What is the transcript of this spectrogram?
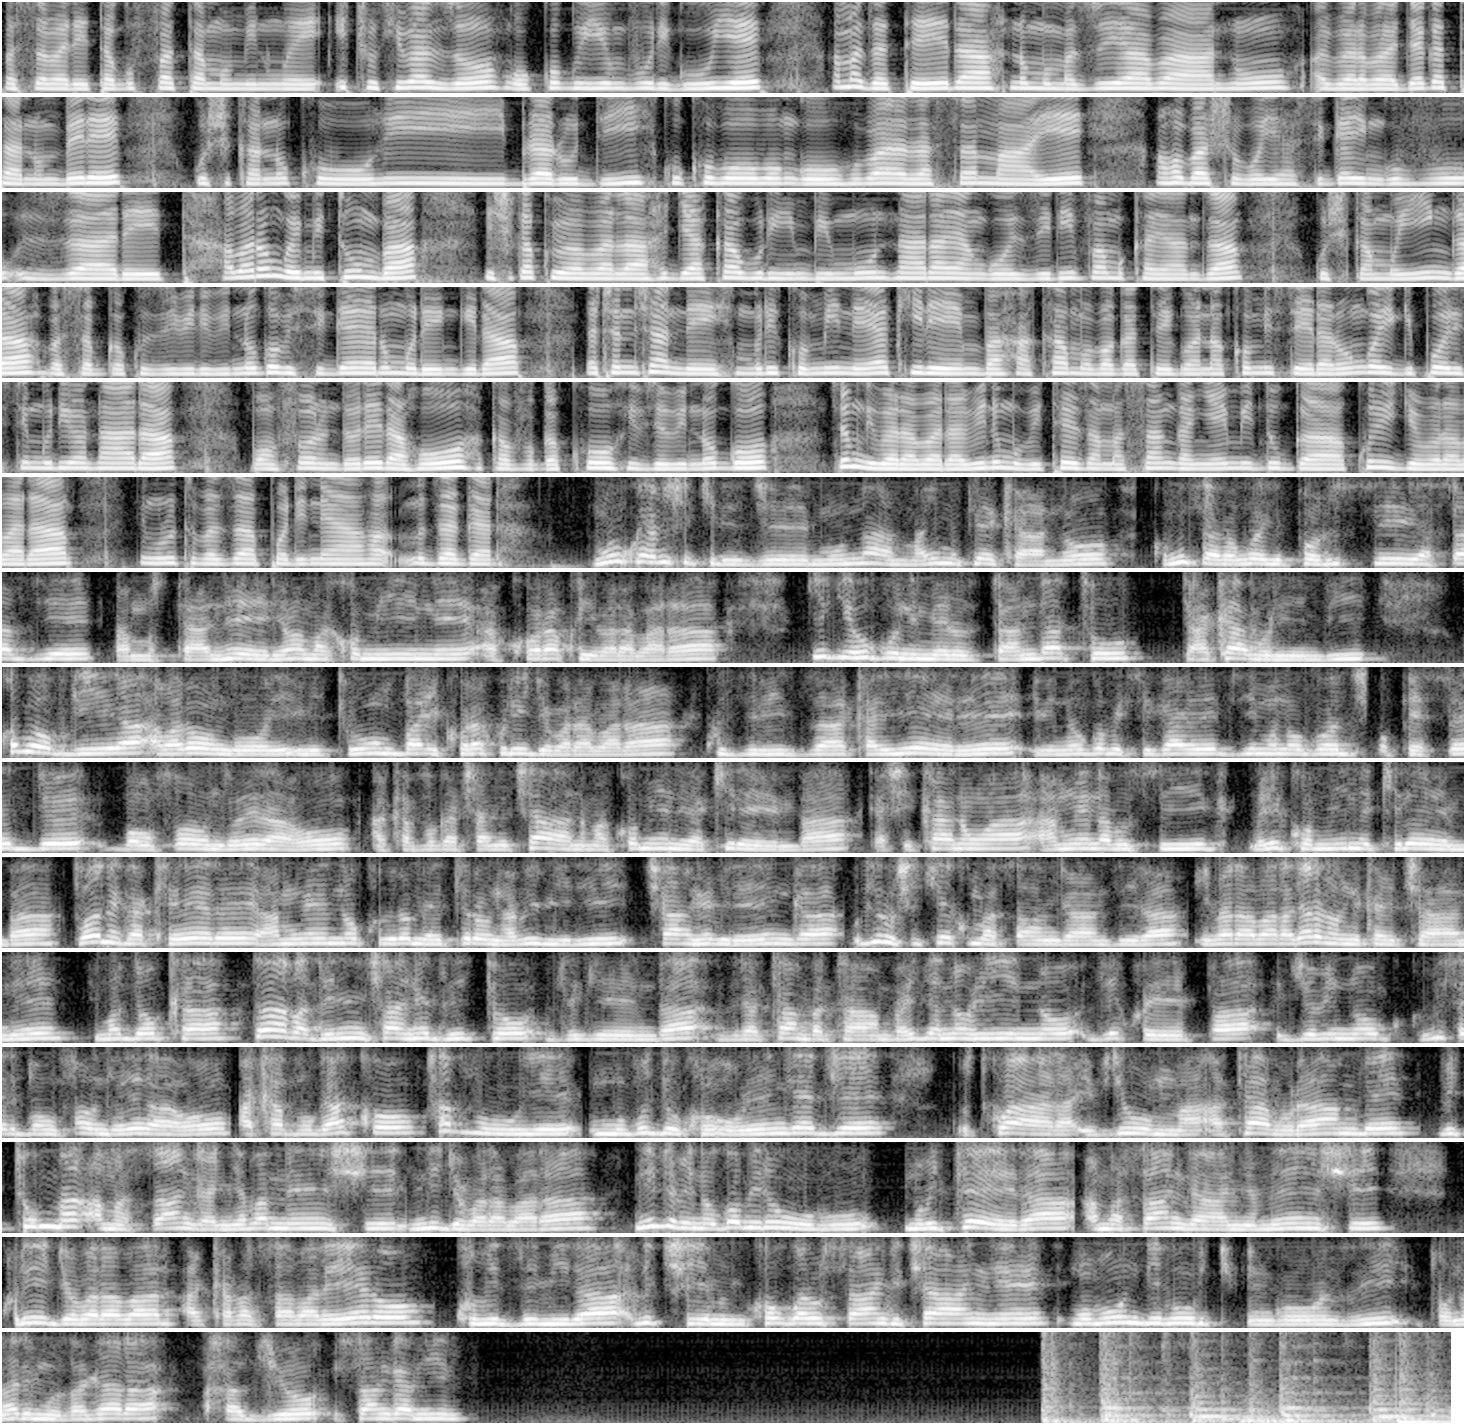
basaba leta gufata mu minwe ico kibazo ngo kuko imvura iguye amazi atera no mu mazu y'abantu ibarabara rya gatanu mbere gushika no kuri Brarudi kuko bobo ngo barasamaye aho bashoboye hasigaye inguvu za leta abarongoye imitumba ishika kwibabara rya kaburimbi mu ntara ya ngozi riva mu kayanza gushika muyinga basabwa kuzibira ibinogo bisigaye ari umurengera na cyane cyane muri komine ya kiremba hakamo bagategwa na komiseri arongoye igipolisi muri yo ntara bonfor ndoreraho hakavuga ko ibyo binogo byo mwibarabara biri mu biteza amasanganya y'imiduga kuri iryo barabara inkuru tubaza Paulina Muzagara nk'uko yabishikirije mu nama y'umutekano komisari arongoye igipolisi yasabye bamusitanteri w'amakomine akora ku ibarabara ry'igihugu nimero zitandatu cya kaburimbi ko babwira abarongoye imitumba ikora kuri iryo barabara kuzibiza kariyere ibinogo bisigaye vy'imonogoji opsd bonfort ndoreraho akavuga cyane cyane amakomine ya kiremba gashikanwa hamwe na busiga muri komine kiremba tone gakere hamwe no ku birometero nka bibiri canke birenga ugira ushikiye ku masanganzira ibarabara ryarononekaye cyane imodoka zaba zinini canke zito zigenda ziratambatamba hirya no hino zikwepa ibyo binogo komiseri bonfort akoreraho akavuga ko havuye umuvuduko urengeje gutwara ibyuma ataburambe bituma amasanganya aba menshi n'iryo barabara n'ivyo binogo biri ubu mu bitera amasanganya menshi kuri iryo barabara akabasaba rero kubizimira biciye mu bikorwa rusange canke mu bundi buryo ingozi tonari muzagara radio isanganiro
